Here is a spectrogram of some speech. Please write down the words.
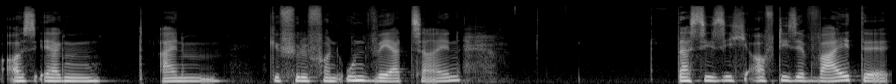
aus irgendeinem Gefühl von Unwertsein, dass sie sich auf diese Weite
